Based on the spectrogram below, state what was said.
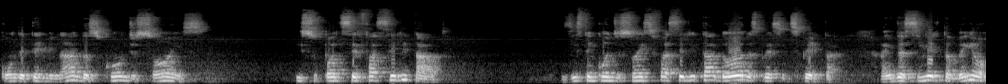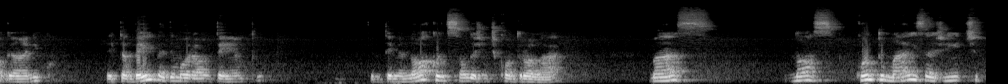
com determinadas condições, isso pode ser facilitado. Existem condições facilitadoras para esse despertar. Ainda assim, ele também é orgânico, ele também vai demorar um tempo, não tem a menor condição da gente controlar, mas nós, quanto mais a gente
